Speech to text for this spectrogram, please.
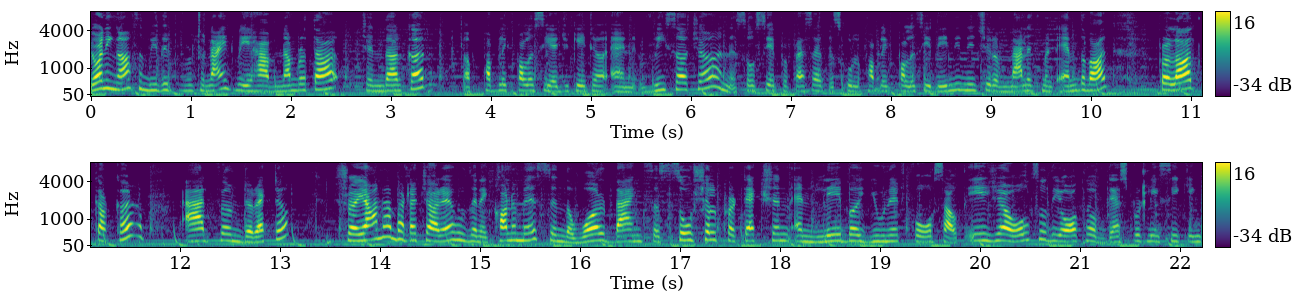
Joining us in We the People tonight, we have Namrata Chindarkar, a public policy educator and researcher, an associate professor at the School of Public Policy at the Indian Institute of Management, Ahmedabad, Prahlad Kakkar, ad film director, Shrayana Bhattacharya, who's an economist in the World Bank's Social Protection and Labor Unit for South Asia, also the author of Desperately Seeking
